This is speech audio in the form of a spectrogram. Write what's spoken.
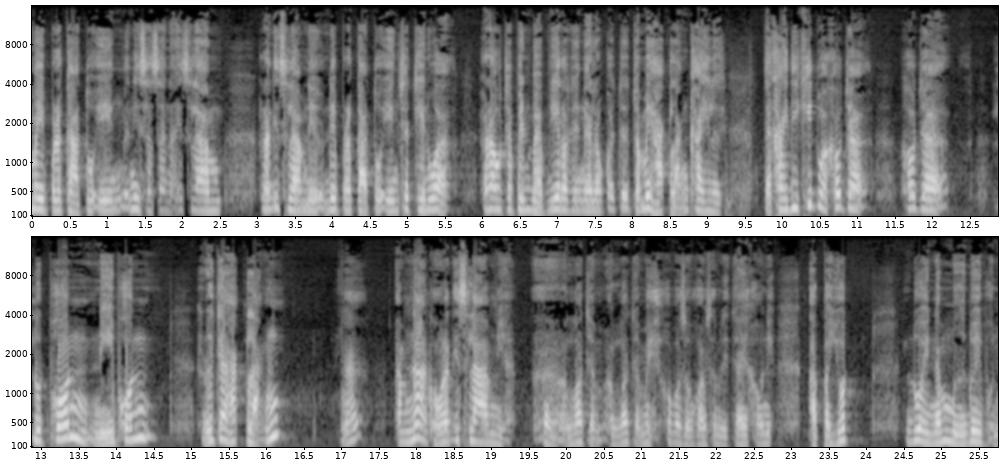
ไม่ประกาศตัวเองนนี้ศาสนาอิสลาม รัฐอิสลามเนี่ยได้ประกาศตัวเองชัดเจนว่า เราจะเป็นแบบนี้เราจะยังไง เราก็จะจะไม่หักหลังใครเลย แต่ใครที่คิดว่าเขาจะเขาจะหลุดพ้น หนีพ้น หรือจะหักหลังนะอำนาจของรัฐอิสลามเนี่ยอัลลอฮ์จะอัลลอฮ์จะไม่ให้เขาประสบความสำเร็จใจเขาเนี่ยอัปยศด้วยน้ำมือด้วยผล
